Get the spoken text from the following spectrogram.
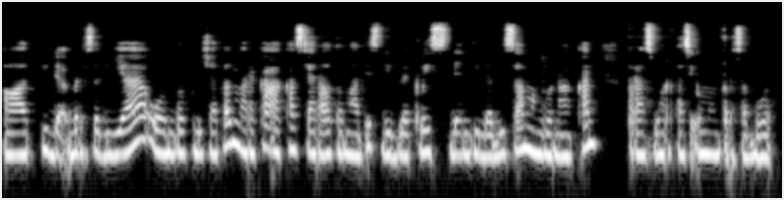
uh, tidak bersedia untuk dicatat, mereka akan secara otomatis di blacklist dan tidak bisa menggunakan transportasi umum tersebut.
